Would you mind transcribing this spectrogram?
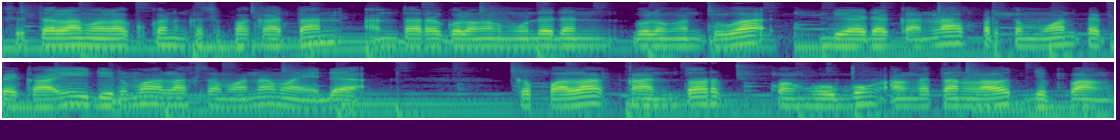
Setelah melakukan kesepakatan antara golongan muda dan golongan tua, diadakanlah pertemuan PPKI di rumah Laksamana Maeda, Kepala Kantor Penghubung Angkatan Laut Jepang.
